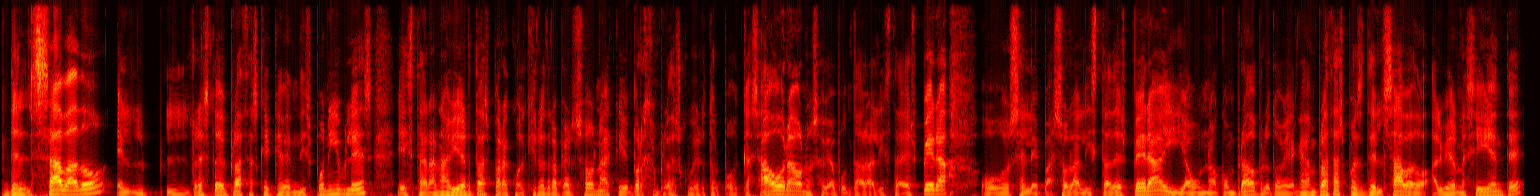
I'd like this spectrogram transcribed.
del sábado, el, resto de plazas que queden disponibles estarán abiertas para cualquier otra persona que, por ejemplo, ha descubierto el podcast ahora o no se había apuntado a la lista de espera o se le pasó la lista de espera y aún no ha comprado, pero todavía quedan plazas, pues del sábado al viernes siguiente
